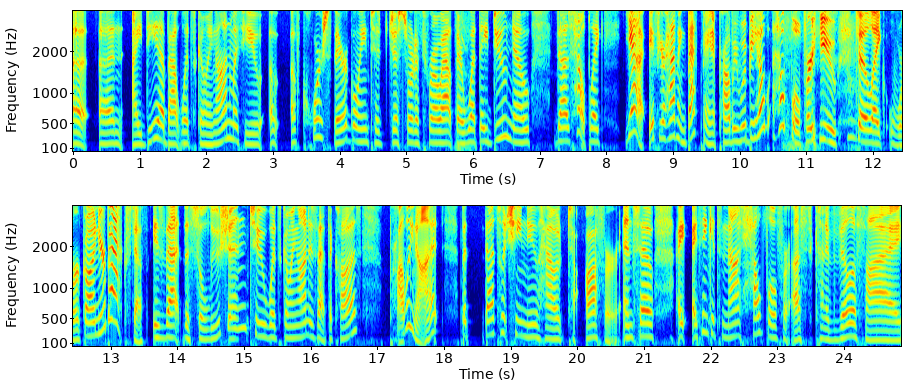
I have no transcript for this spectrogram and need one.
a, an idea about what's going on with you, of, of course they're going to just sort of throw out there what they do know does help. Like, yeah, if you're having back pain, it probably would be help, helpful for you to like work on your back stuff. Is that the solution to what's going on? Is that the cause? Probably not, but that's what she knew how to offer. And so I, I think it's not helpful for us to kind of vilify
